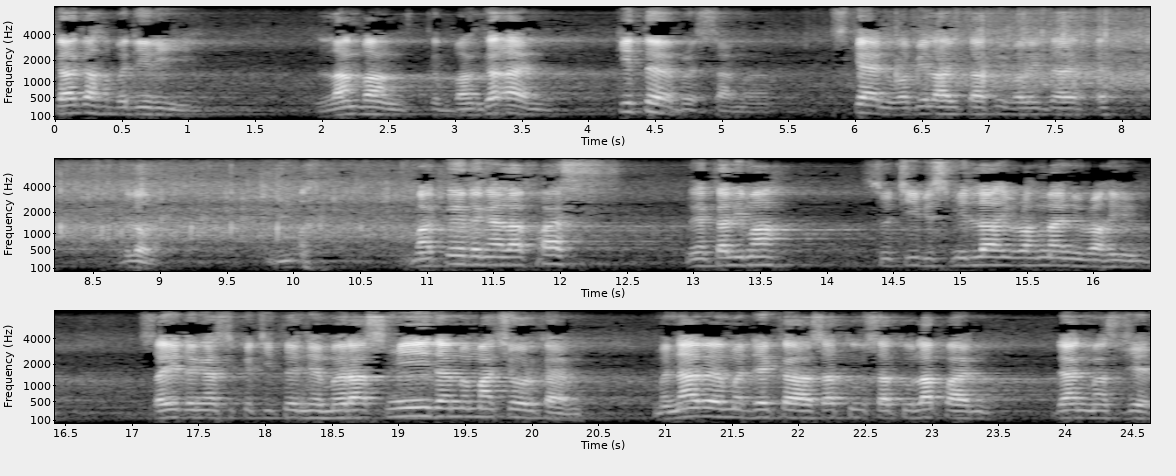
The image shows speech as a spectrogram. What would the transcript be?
gagah berdiri. Lambang kebanggaan kita bersama. Sekian wabillahi taufiq wal hidayah. Eh, belum. Maka dengan lafaz dengan kalimah suci bismillahirrahmanirrahim saya dengan sukacitanya merasmi dan memasyurkan Menara Merdeka 118 dan Masjid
